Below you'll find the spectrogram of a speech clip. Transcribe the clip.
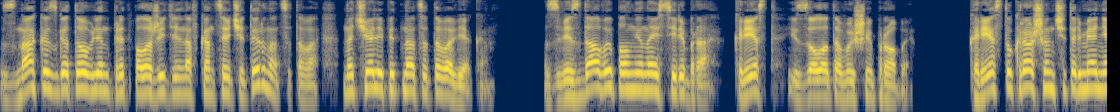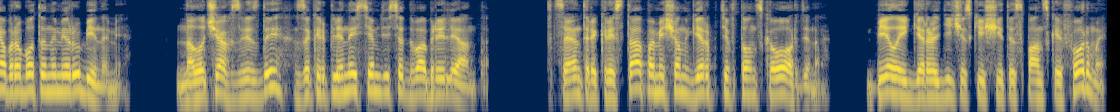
Знак изготовлен предположительно в конце XIV – начале XV века. Звезда выполнена из серебра, крест из золота высшей пробы. Крест украшен четырьмя необработанными рубинами. На лучах звезды закреплены 72 бриллианта. В центре креста помещен герб Тевтонского ордена. Белый геральдический щит испанской формы,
